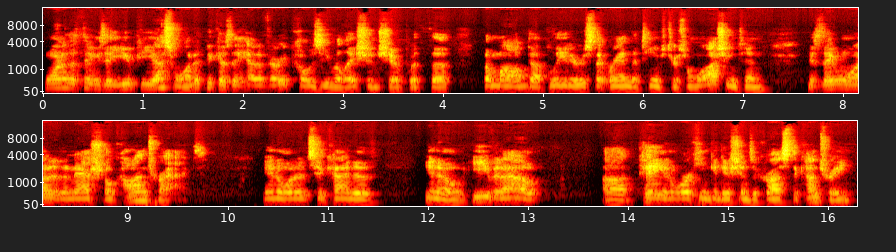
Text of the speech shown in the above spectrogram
one of the things that UPS wanted, because they had a very cozy relationship with the, the mobbed up leaders that ran the Teamsters in Washington, is they wanted a national contract in order to kind of, you know, even out uh, pay and working conditions across the country.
